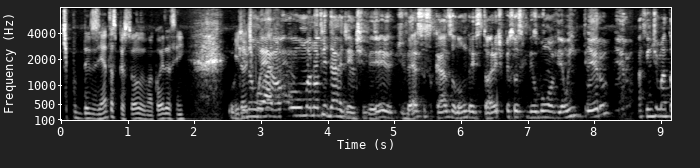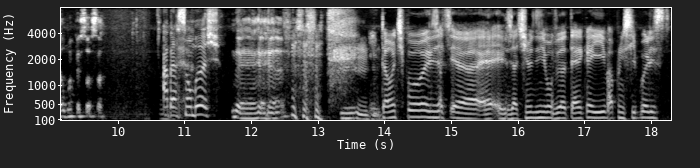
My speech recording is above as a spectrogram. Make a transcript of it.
tipo, 200 pessoas, uma coisa assim. O que Então, não tipo, é a- algo uma novidade. A gente vê diversos casos ao longo da história de pessoas que derrubam um avião inteiro a fim de matar uma pessoa só. Abração Bush. É. Então, tipo, eles já, é, é, eles já tinham desenvolvido a técnica e, a princípio, eles,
